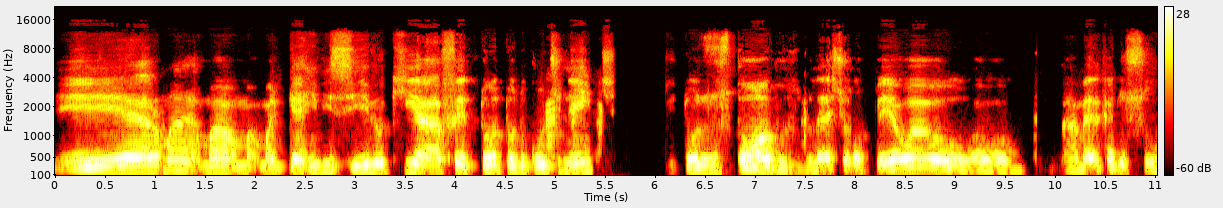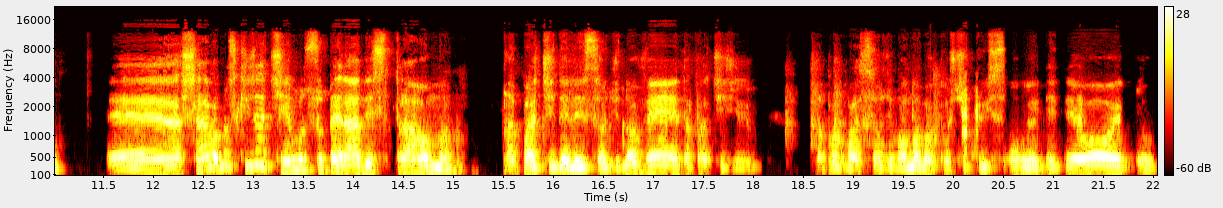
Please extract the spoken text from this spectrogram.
e era uma, uma, uma guerra invisível que afetou todo o continente e todos os povos, do leste europeu ao, ao, à América do Sul é, achávamos que já tínhamos superado esse trauma a partir da eleição de 90, a partir de, da aprovação de uma nova Constituição em 88.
